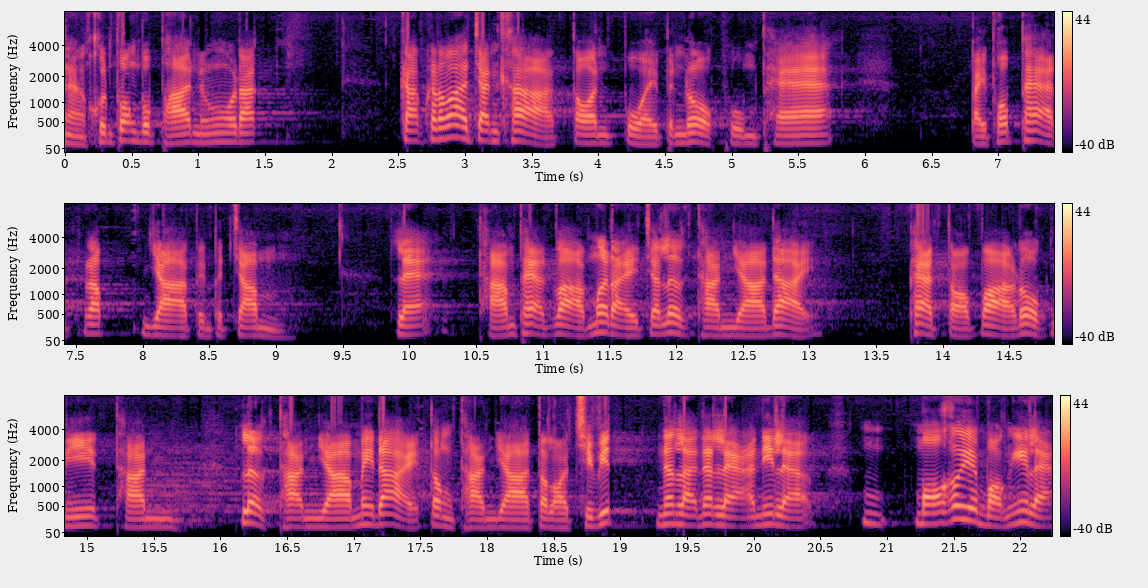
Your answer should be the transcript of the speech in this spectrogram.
นะคุณพงษ์บุภาหนูรักกราบคารวะอาจารย์ข่าตอนป่วยเป็นโรคภูมิแพ้ ไปพบแพทย์รับยาเป็นประจำและถามแพทย์ว่าเมื่อไหร่จะเลิกทานยาได้ แพทย์ตอบว่าโรคนี้ทานเลิกทานยาไม่ได้ ต้องทานยาตลอดชีวิต นั่นแหละนั่นแหละอันนี้แหละ หมอเขาจะบอกงี้แหละ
